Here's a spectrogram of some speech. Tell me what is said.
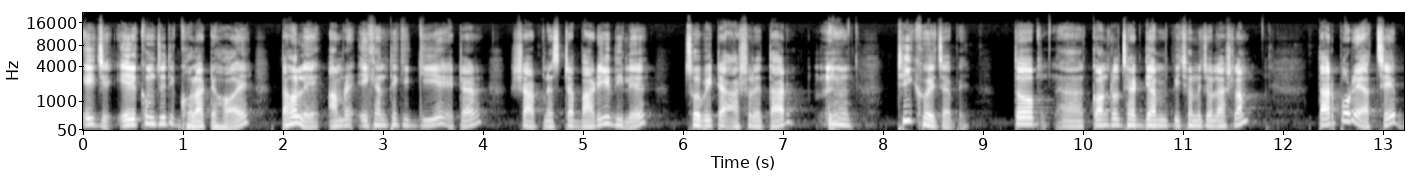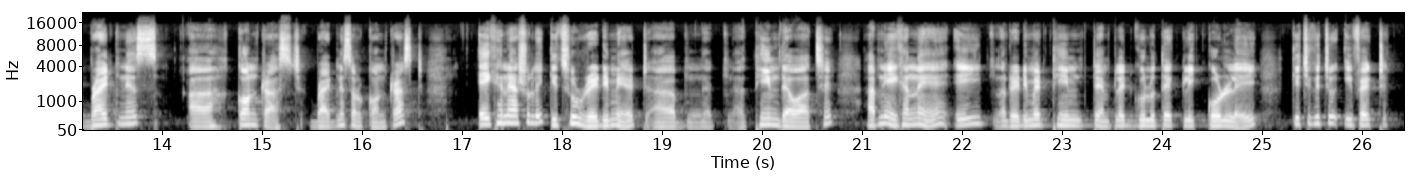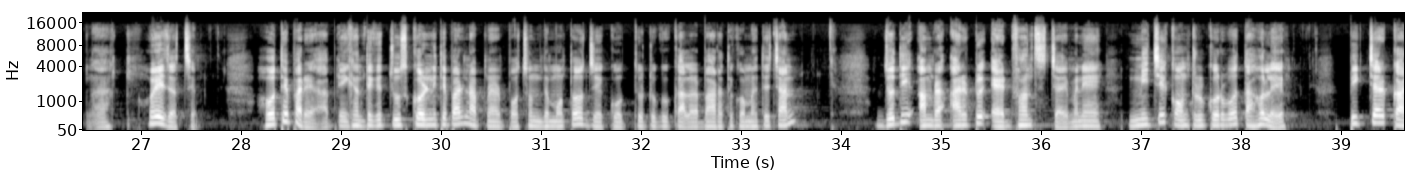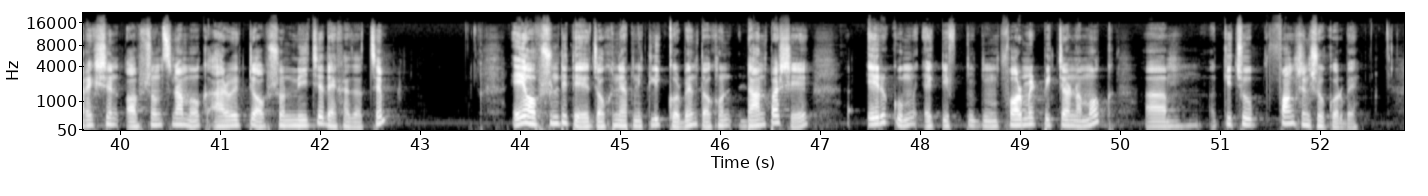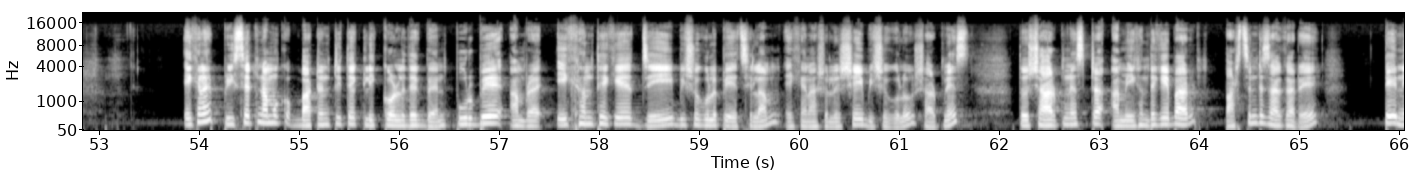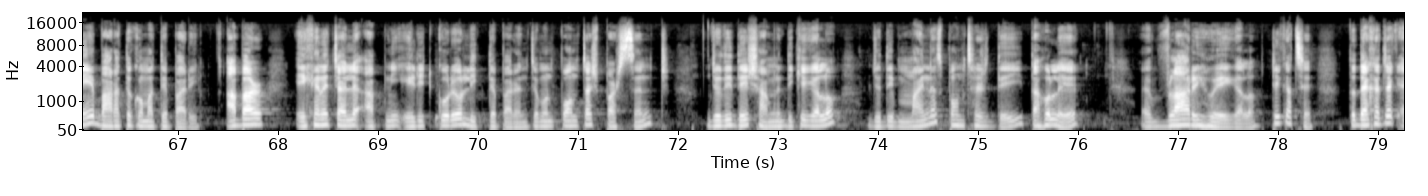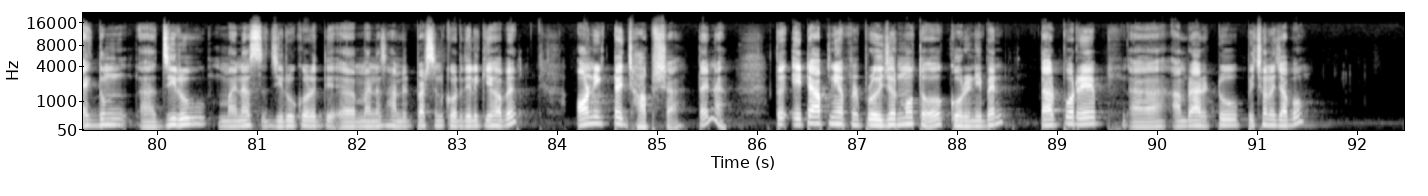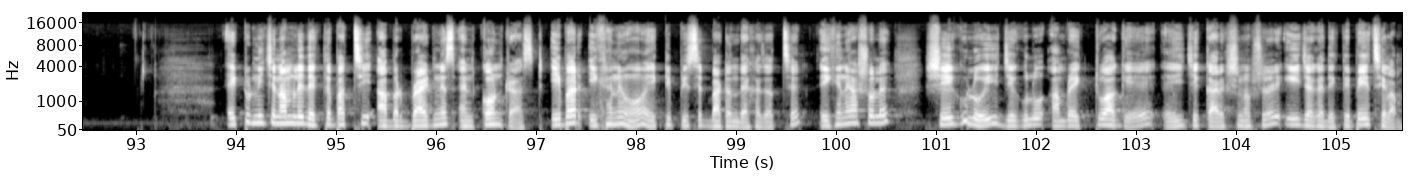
এই যে, এরকম যদি ঘোলাটে হয়, তাহলে আমরা এখান থেকে গিয়ে এটার শার্পনেসটা বাড়িয়ে দিলে ছবিটা আসলে তার ঠিক হয়ে যাবে। তো কন্ট্রোল ঝাড় দিয়ে আমি পিছনে চলে আসলাম। তারপরে আছে brightness contrast brightness or contrast এইখানে আসলে কিছু রেডিমেড থিম দেওয়া আছে। আপনি এখানে এই রেডিমেড থিম টেমপ্লেটগুলোতে ক্লিক করলেই কিছু কিছু ইফেক্ট হয়ে যাচ্ছে। হতে পারে আপনি এখান থেকে চুজ করে নিতে পারেন আপনার পছন্দ মতো যে কতটুকু কালার বাড়াতে কমাতে চান। যদি আমরা আরেকটু অ্যাডভান্স চাই মানে নিচে কন্ট্রোল করব তাহলে পিকচার কারেকশন অপশনস নামক আরও একটি অপশন নিচে দেখা যাচ্ছে। এই অপশনটিতে যখনই আপনি ক্লিক করবেন, তখন ডান পাশে এরকম একটি ফরম্যাট পিকচার নামক কিছু ফাংশন শো করবে। এখানে প্রিসেট নামক বাটনটিতে ক্লিক করলে দেখবেন, পূর্বে আমরা এখান থেকে যেই বিষয়গুলো পেয়েছিলাম, এখানে আসলে সেই বিষয়গুলো শার্পনেস তো শার্পনেসটা আমি এখান থেকে এবার পার্সেন্টেজ আকারে টেনে বাড়াতে কমাতে পারি। আবার এখানে চাইলে আপনি এডিট করেও লিখতে পারেন। যেমন পঞ্চাশ পার্সেন্ট যদি দেই সামনের দিকে গেল, যদি মাইনাস পঞ্চাশ দেই, তাহলে ব্লারি হয়ে গেল, ঠিক আছে? তো দেখা যাক, একদম জিরো, মাইনাস জিরো করে দিয়ে মাইনাস হান্ড্রেড পার্সেন্ট করে দিলে কী হবে? অনেকটাই ঝাপসা, তাই না? তো এটা আপনি আপনার প্রয়োজন মতো করে নেবেন। তারপরে আমরা আর একটু পিছনে যাব। একটু নিচে নামলে দেখতে পাচ্ছি আবার ব্রাইটনেস অ্যান্ড কন্ট্রাস্ট এবার এখানেও একটি প্রিসেট বাটন দেখা যাচ্ছে। এখানে আসলে সেইগুলোই যেগুলো আমরা একটু আগে এই যে কারেকশন অপশনের এই জায়গায় দেখতে পেয়েছিলাম।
